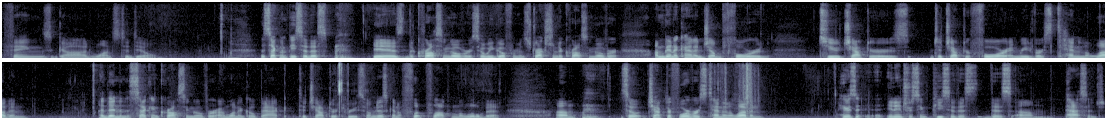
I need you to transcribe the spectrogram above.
things God wants to do? The second piece of this is the crossing over. So we go from instruction to crossing over. I'm going to kind of jump forward to chapters to chapter 4 and read verse 10 and 11. And then in the second crossing over, I want to go back to chapter 3. So I'm just going to flip flop them a little bit. Um, so, chapter 4, verse 10 and 11. Here's a, an interesting piece of this, this um, passage.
